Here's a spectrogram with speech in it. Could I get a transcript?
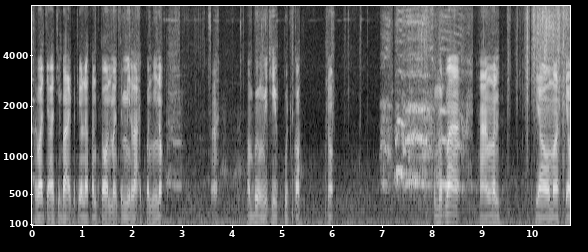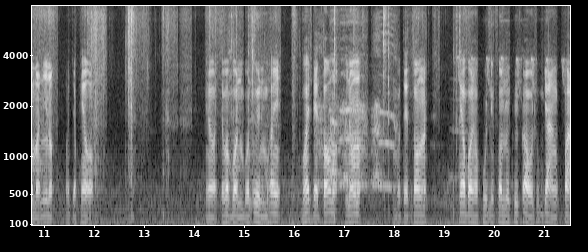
แต่ว่าจะอธิบายไปเที่ยวละขั้นตอนมันจะมีหลายกว่านี้เนาะมาเบิ่งวิธีขุดก่อน สมมติว่าทางมันเที่ยวมาเที่ยวมานี่เนาะเราจะแผ่วออกแผ่วแต่ว่าบอนบอนอื่นบ่ให้บ่ให้แตะต้องเนาะพี่น้องเนาะบ่แตะต้องมันแค่บอนเขาขุดนี่ก่อนมันคือเก่าทุกอย่างปะ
